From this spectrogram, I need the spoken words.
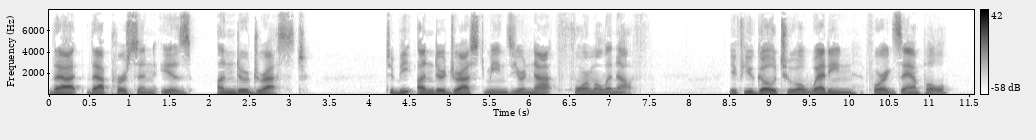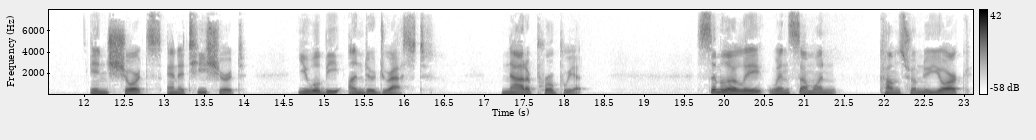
that that person is underdressed. To be underdressed means you're not formal enough. If you go to a wedding, for example, in shorts and a t shirt, you will be underdressed, not appropriate. Similarly, when someone comes from New York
